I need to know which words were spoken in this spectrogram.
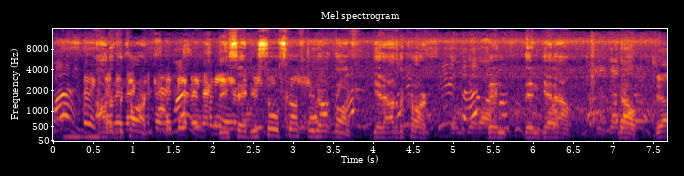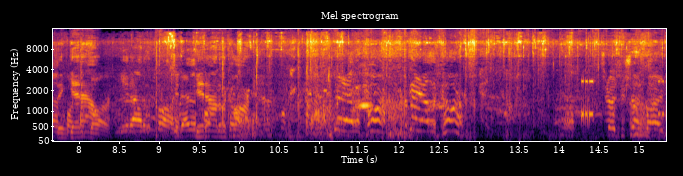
Out of the car. They said your soul stuff. Do not leave. Get out of the car. Then, then get out. No. Then get out. Get out of the car. Get out of the car. Get out of the car. Get out of the car. Get out of the. Judge, your shots fired.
